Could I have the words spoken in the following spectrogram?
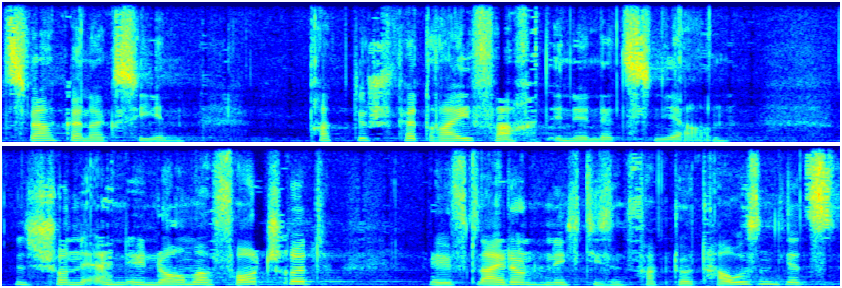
Zwerggalaxien praktisch verdreifacht in den letzten Jahren. Das ist schon ein enormer Fortschritt. Hilft leider noch nicht, diesen Faktor 1000 jetzt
